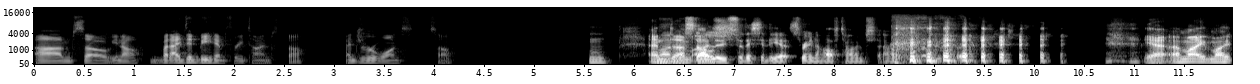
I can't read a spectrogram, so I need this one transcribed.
Um, so you know, but I did beat him three times, so I drew once. So. Hmm. And Why must um, I lose to this idiot three and a half times? yeah, my my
